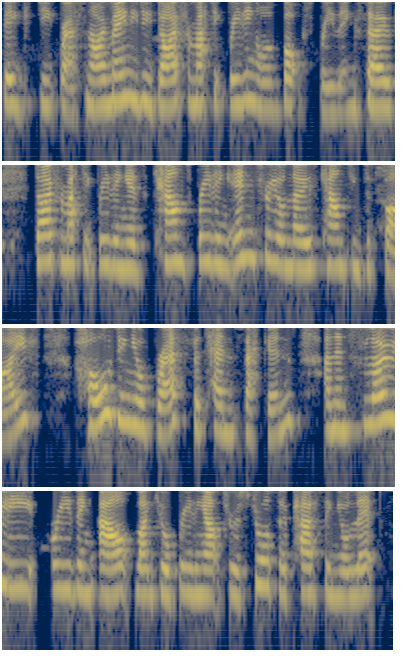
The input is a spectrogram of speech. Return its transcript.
big deep breaths. Now, I mainly do diaphragmatic breathing or box breathing. So, diaphragmatic breathing is count breathing in through your nose, counting to five, holding your breath for 10 seconds, and then slowly breathing out like you're breathing out through a straw. So, pursing your lips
